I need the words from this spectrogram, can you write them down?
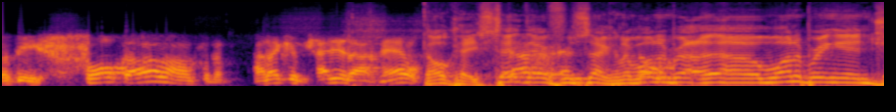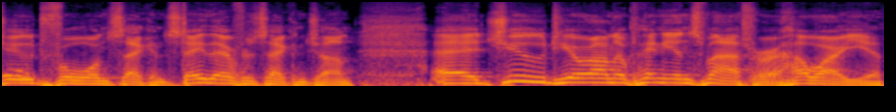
there'll be fuck all on for them, and I can tell you that now. Okay, stay there for a second. I want to uh, I want to bring in Jude for one second. Stay there for a second, John. Uh, Jude, you're on Opinions Matter. How are you?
